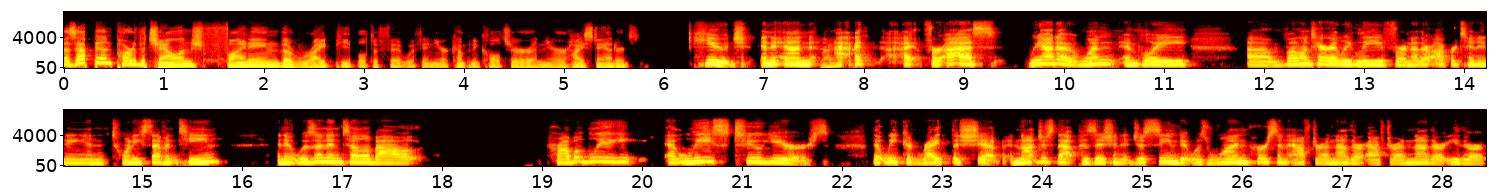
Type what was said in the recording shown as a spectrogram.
Has that been part of the challenge finding the right people to fit within your company culture and your high standards? huge and and Right. I, I, for us we had a one employee um, voluntarily leave for another opportunity in 2017 and it wasn't until about probably at least two years that we could right the ship and not just that position it just seemed it was one person after another after another either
